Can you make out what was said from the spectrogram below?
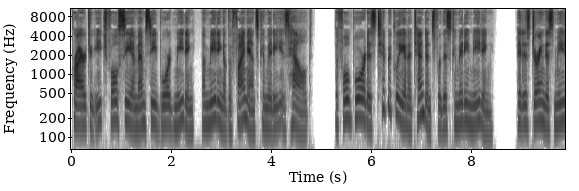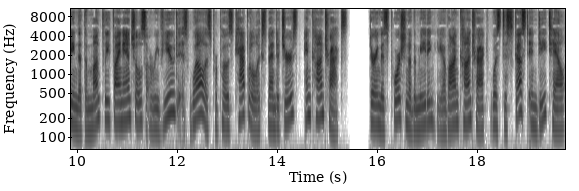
Prior to each full CMMC board meeting, a meeting of the Finance Committee is held. The full board is typically in attendance for this committee meeting. It is during this meeting that the monthly financials are reviewed as well as proposed capital expenditures and contracts. During this portion of the meeting, the Avant contract was discussed in detail,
